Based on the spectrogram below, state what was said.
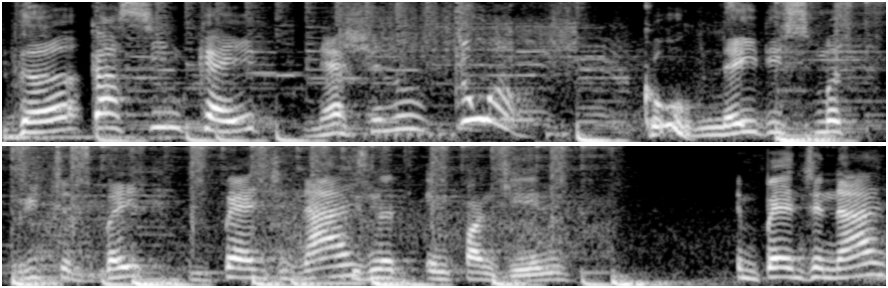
The Cassim Cave National Tour. Cool. Lady Smith, Richards Bay, Impanjanai. Isn't it Impanjin? Impanjanai.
